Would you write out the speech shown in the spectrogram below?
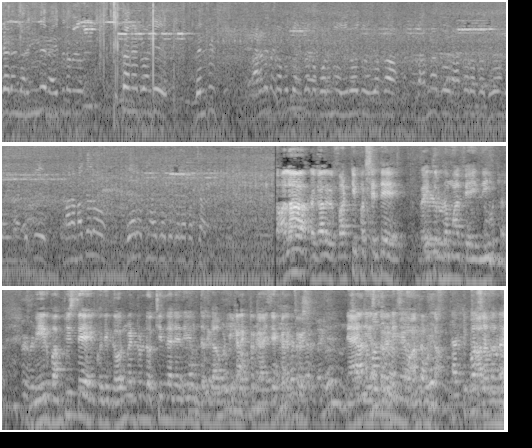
చేయడం జరిగింది. రైతులకు ఇస్తున్నటువంటి బెనిఫిట్స్ కాంగ్రెస్ ప్రభుత్వం ఇవ్వకపోవడమే ఈరోజు ఈ యొక్క ధర్నాకు రాష్ట్రంలో దిగడం జరిగిందని చెప్పి మన మధ్యలో బీఆర్ఎస్ నాయకులు అయితే తెలియపరిచారు. చాలా రకాల ఫార్టీ పర్సెంటే రైతు రుణమాఫీ అయింది. మీరు పంపిస్తే కొద్ది గవర్నమెంట్ నుండి వచ్చింది అనేది ఉంటది కాబట్టి కలెక్టర్ అయితే కలెక్టర్ న్యాయం చేస్తారని మేము అనుకుంటాం. చాలా మంది.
